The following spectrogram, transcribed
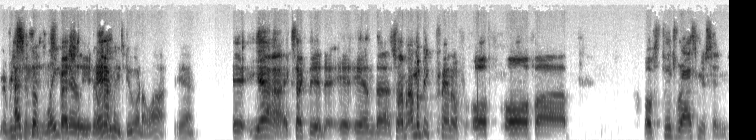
recently, late, especially. They're, they're really doing a lot. Yeah. Uh, yeah, exactly, and, and uh, so I'm, I'm a big fan of of of, uh, of Steve Rasmussen,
